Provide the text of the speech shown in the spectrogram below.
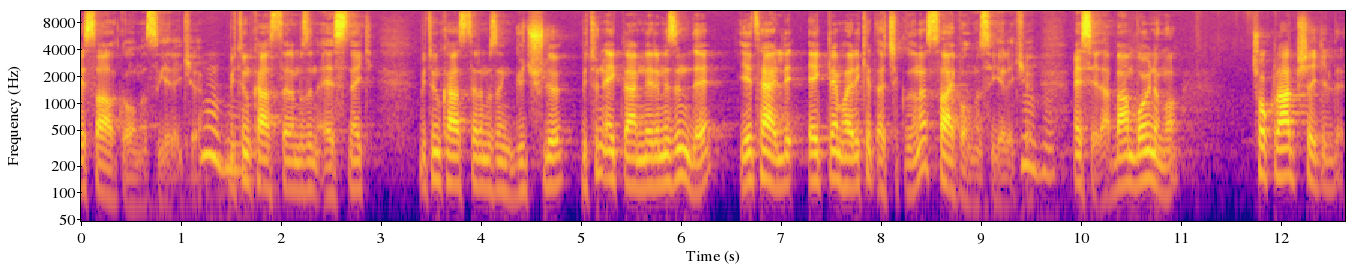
ve sağlıklı olması gerekiyor. Bütün kaslarımızın esnek, bütün kaslarımızın güçlü, bütün eklemlerimizin de yeterli eklem hareket açıklığına sahip olması gerekiyor. Mesela ben boynumu çok rahat bir şekilde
